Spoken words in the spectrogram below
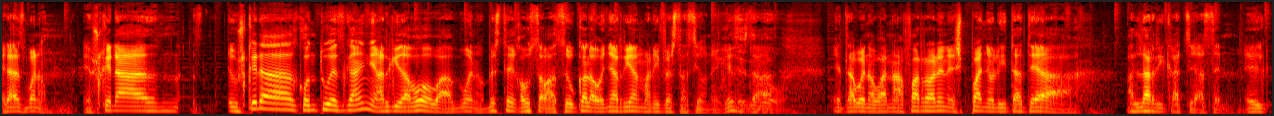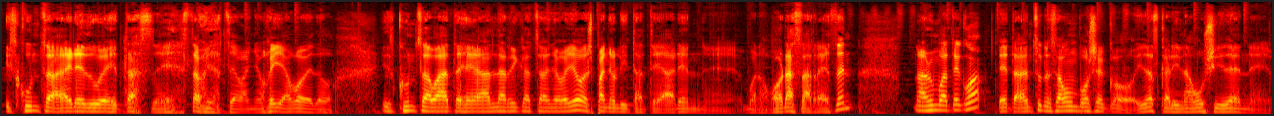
Eraz, bueno, euskera, euskera kontu ez gain argi dago, ba, bueno, beste gauza bat zeukala oinarrian manifestazionek, ez? Eta, eta bueno, ba, Nafarroaren espainolitatea aldarrikatzea zen. El, hizkuntza ereduetaz eh, ez da baino gehiago edo hizkuntza bat eh, aldarrikatzea baino gehiago espainolitatearen eh, bueno, gorazarre zen. Larun batekoa, eta entzun ezagun boseko idazkari nagusi den eh,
